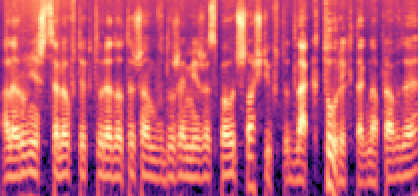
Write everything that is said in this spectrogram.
ale również celów tych, które dotyczą w dużej mierze społeczności, dla których tak naprawdę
